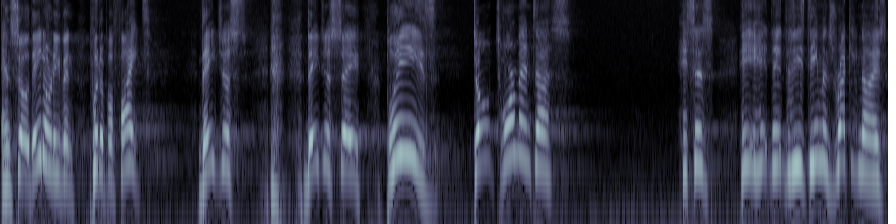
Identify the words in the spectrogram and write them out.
And so they don't even put up a fight. They just, they just say, please, don't torment us. He says, he, he, these demons recognize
